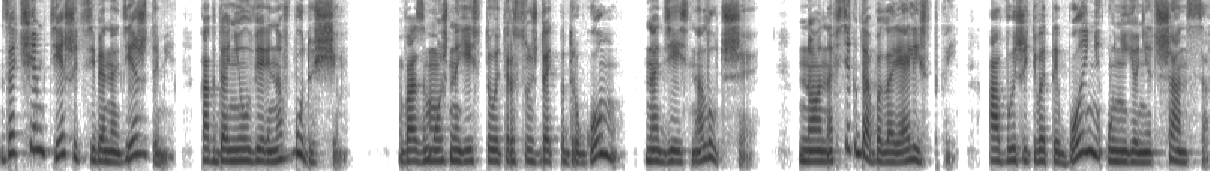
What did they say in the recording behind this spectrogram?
Зачем тешить себя надеждами, когда не уверена в будущем? Возможно, ей стоит рассуждать по-другому, надеясь на лучшее. Но она всегда была реалисткой, а выжить в этой бойне у нее нет шансов.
